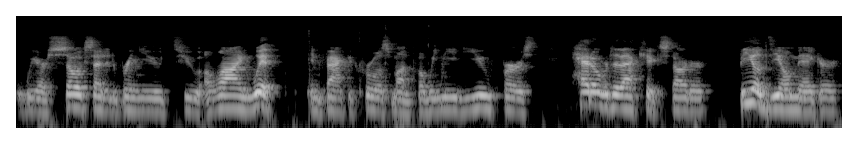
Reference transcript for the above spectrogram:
we are so excited to bring you to align with, in fact, the cruelest month. But we need you first. Head over to that Kickstarter, be a deal maker,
